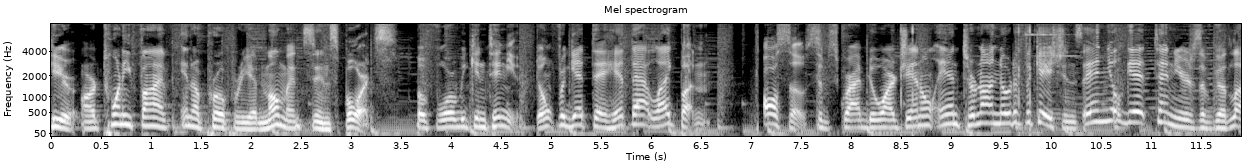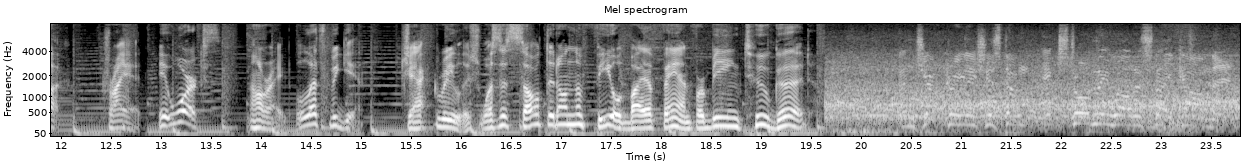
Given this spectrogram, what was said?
Here are 25 inappropriate moments in sports. Before we continue, don't forget to hit that like button. Also, subscribe to our channel and turn on notifications and you'll get 10 years of good luck. Try it, it works. Alright, let's begin. Jack Grealish was assaulted on the field by a fan for being too good. And Jack Grealish has done extraordinarily well to stay calm there.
